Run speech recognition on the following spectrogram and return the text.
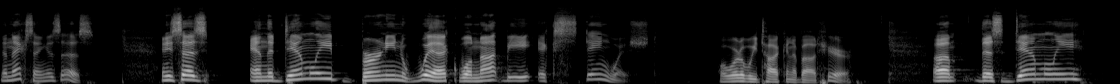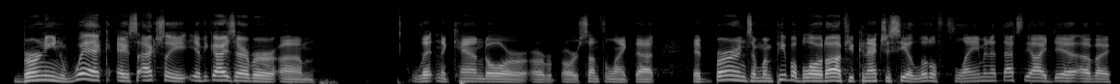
The next thing is this. And he says, and the dimly burning wick will not be extinguished. Well, what are we talking about here? Um, this dimly burning wick is actually, if you guys ever um, lit in a candle or, or, or, something like that, it burns, and when people blow it off, you can actually see a little flame in it. That's the idea of a,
